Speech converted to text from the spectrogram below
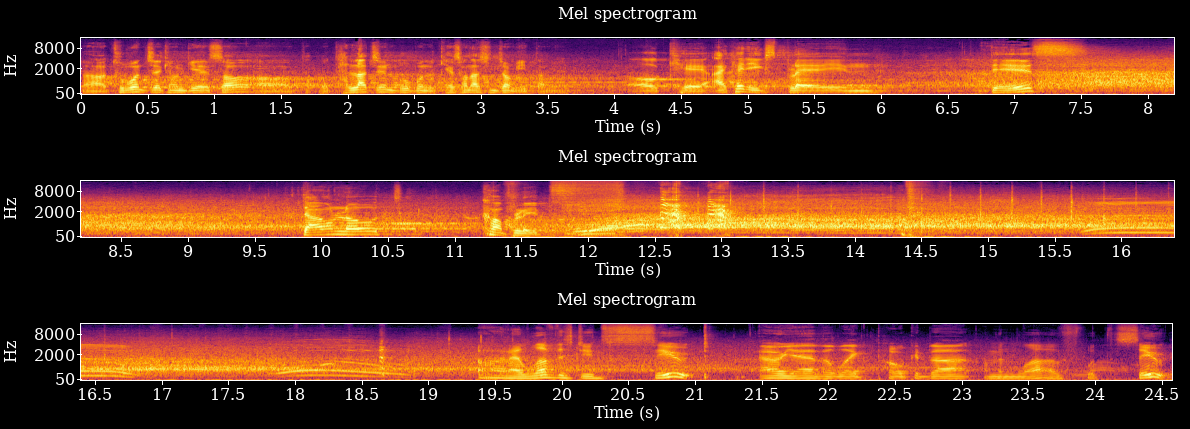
아, 두 번째 경기에서 어, 다- 달라진 부분을 개선하신 점이 있다면 어, Okay, I can explain this. Download complete. Oh, and I love this dude's suit. Oh yeah, the like polka dot. I'm in love with the suit.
